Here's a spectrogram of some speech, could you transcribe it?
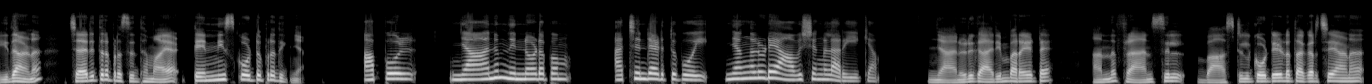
ഇതാണ് ചരിത്രപ്രസിദ്ധമായ ടെന്നീസ് കോർട്ട് പ്രതിജ്ഞ. അപ്പോൾ ഞാനും നിന്നോടൊപ്പം അച്ഛന്റെ അടുത്ത് പോയി ഞങ്ങളുടെ ആവശ്യങ്ങൾ അറിയിക്കാം. ഞാനൊരു കാര്യം പറയട്ടെ? അന്ന് ഫ്രാൻസിൽ ബാസ്റ്റിൽ കോട്ടയുടെ തകർച്ചയാണ്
